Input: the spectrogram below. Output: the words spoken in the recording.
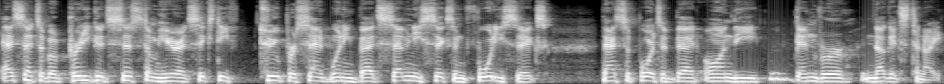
That sets up a pretty good system here at 62% winning bets, 76 and 46. That supports a bet on the Denver Nuggets tonight.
